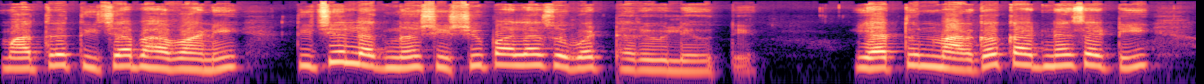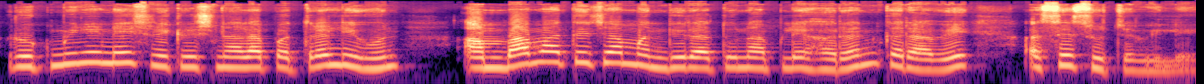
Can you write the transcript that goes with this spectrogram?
मात्र तिच्या भावाने तिचे लग्न शिशुपालासोबत ठरविले होते. यातून मार्ग काढण्यासाठी रुक्मिणीने श्रीकृष्णाला पत्र लिहून अंबामातेच्या मंदिरातून आपले हरण करावे असे सुचविले.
